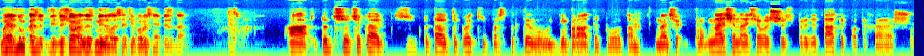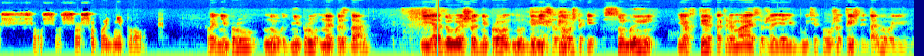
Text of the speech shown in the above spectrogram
моя думка від вчора не змінилася, типу, русня пізда. А, тут ще чекають, питають, типу, які перспективи у Дніпра, типу, там, наче, про, наче почали щось прилітати по ТХГ, що, що, що, що, що по Дніпру? По Дніпру, ну, Дніпру не пизда. І я думаю, що Дніпро, ну, дивіться, знову ж таки, Суми і Охтирка тримаються вже, я їбу, типу, вже тиждень, да, ми воюємо?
